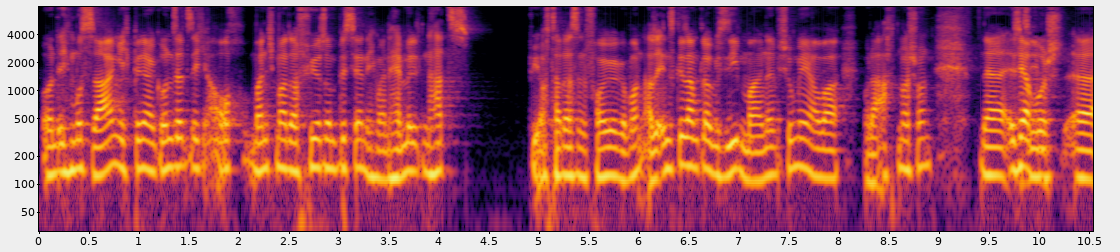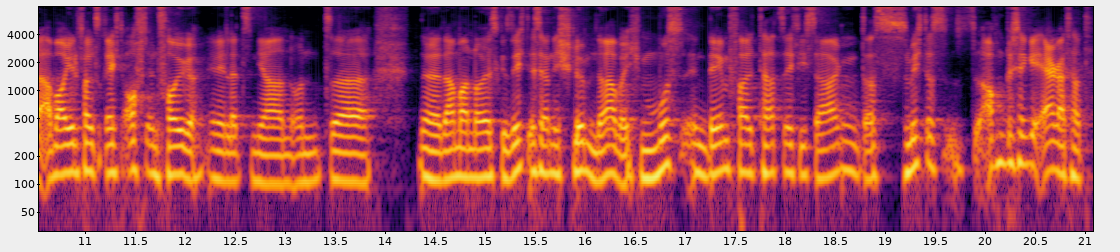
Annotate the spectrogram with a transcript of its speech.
Und ich muss sagen, ich bin ja grundsätzlich auch manchmal dafür so ein bisschen. Ich meine, Hamilton hat's wie oft hat er es in Folge gewonnen? Also insgesamt glaube ich siebenmal, ne? Schumi, aber oder achtmal schon. Äh, ist ja wurscht. Äh, aber jedenfalls recht oft in Folge in den letzten Jahren. Und äh, äh, da mal ein neues Gesicht ist ja nicht schlimm, ne? Aber ich muss in dem Fall tatsächlich sagen, dass mich das auch ein bisschen geärgert hat,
